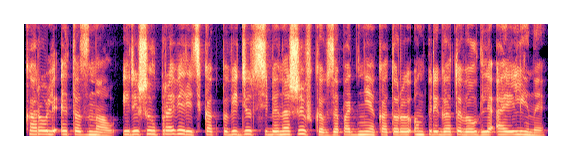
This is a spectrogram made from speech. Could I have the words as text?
Король это знал и решил проверить, как поведет себя нашивка в западне, которую он приготовил для Айлины.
